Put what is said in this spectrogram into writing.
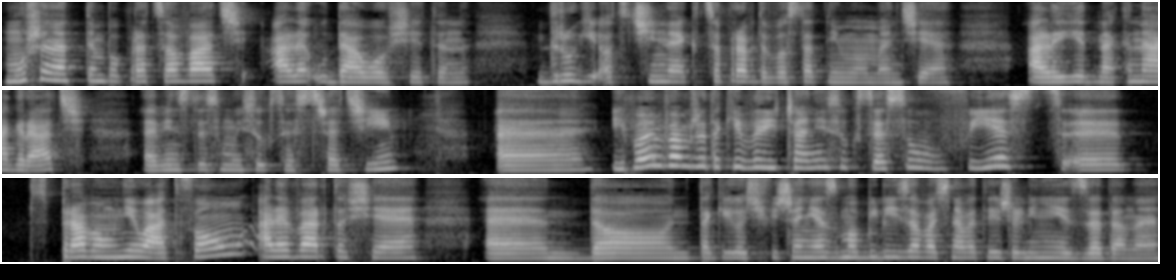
muszę nad tym popracować, ale udało się ten drugi odcinek, co prawda w ostatnim momencie, ale jednak nagrać. E, więc to jest mój sukces trzeci. E, I powiem Wam, że takie wyliczanie sukcesów jest e, sprawą niełatwą, ale warto się do takiego ćwiczenia zmobilizować, nawet jeżeli nie jest zadane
